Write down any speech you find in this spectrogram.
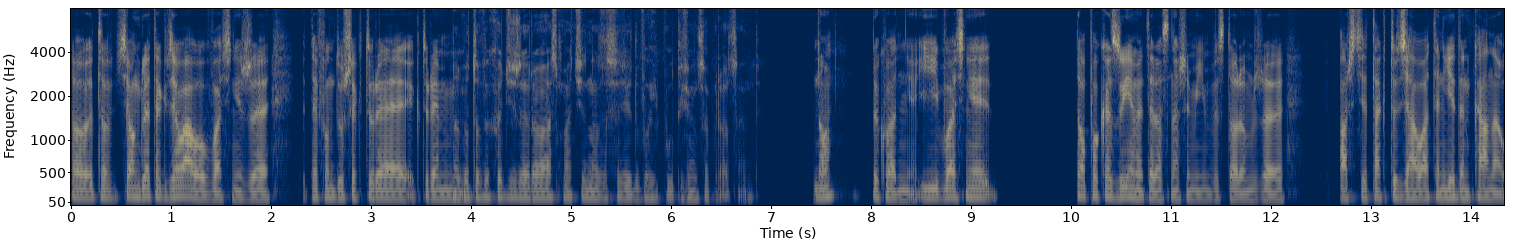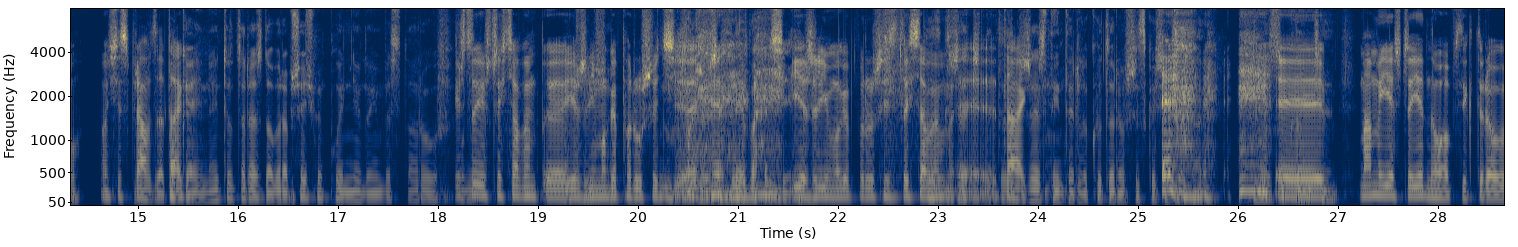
To, to ciągle tak działało właśnie, że te fundusze, które... które No bo to wychodzi, że ROAS macie na zasadzie 2,5 tysiąca procent. No, dokładnie. I właśnie to pokazujemy teraz naszym inwestorom, że patrzcie, tak to działa, ten jeden kanał, on się sprawdza, tak? Okej, no i to teraz dobra, przejdźmy płynnie do inwestorów. Wiesz co, jeszcze chciałbym, e, jeżeli Oczywiście. mogę poruszyć, e, Możesz jak najbardziej. jeżeli mogę poruszyć, to To chciałbym, jest grzeczny, e, to tak. grzeczny interlokutor, o wszystko się pyta. Mamy jeszcze jedną opcję, którą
